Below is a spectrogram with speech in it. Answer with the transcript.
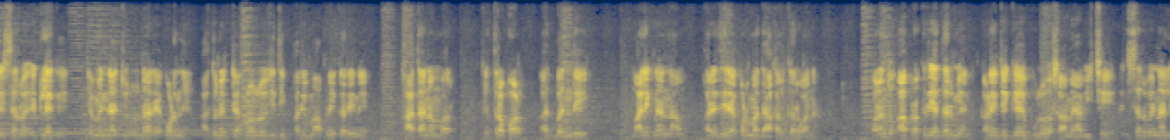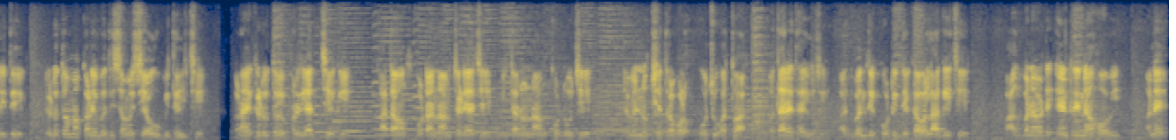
રીસર્વે એટલે કે જમીનના જૂના રેકોર્ડને આધુનિક ટેકનોલોજીથી ફરી માપણી કરીને ખાતા નંબર, ક્ષેત્રફળ, હદબંધી માલિકના નામ ફરીથી રેકોર્ડમાં દાખલ કરવાના. પરંતુ આ પ્રક્રિયા દરમિયાન ઘણી જગ્યાએ ભૂલો સામે આવી છે. સર્વેના લીધે ખેડૂતોમાં ઘણી બધી સમસ્યાઓ ઊભી થઈ છે. ઘણા ખેડૂતોએ ફરિયાદ છે કે ખાતામાં ખોટા નામ ચડ્યા છે, પિતાનું નામ ખોટું છે, જમીનનું ક્ષેત્રફળ ઓછું અથવા વધારે થયું છે. હદબંધી ખોટી દેખાવા લાગી છે. પાક બનાવટી એન્ટ્રી ન હોવી અને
